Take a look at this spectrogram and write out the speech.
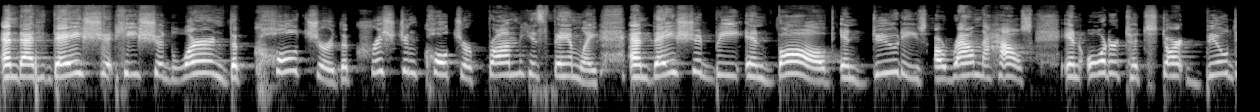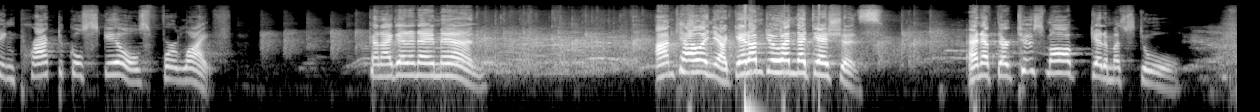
and that they should he should learn the culture the christian culture from his family and they should be involved in duties around the house in order to start building practical skills for life. Can i get an amen? I'm telling you get them doing the dishes. And if they're too small get them a stool.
